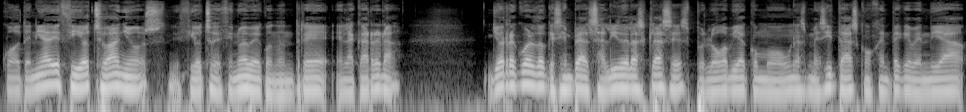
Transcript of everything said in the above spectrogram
Cuando tenía 18 años, 18, 19, cuando entré en la carrera, yo recuerdo que siempre al salir de las clases, pues luego había como unas mesitas con gente que vendía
